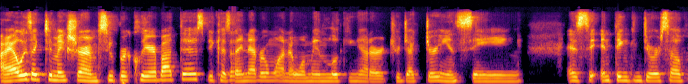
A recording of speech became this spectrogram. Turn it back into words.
I always like to make sure I'm super clear about this because I never want a woman looking at her trajectory and saying, and, and thinking to herself,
